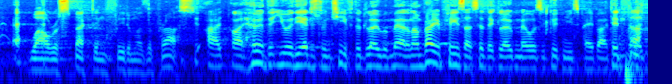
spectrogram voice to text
while respecting freedom of the press? I, I, heard that you were the editor-in-chief of the Globe and Mail, and I'm very pleased I said the Globe and Mail was a good newspaper. I didn't know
